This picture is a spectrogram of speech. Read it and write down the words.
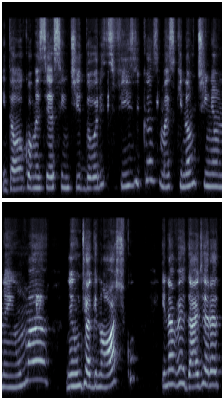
Então eu comecei a sentir dores físicas, mas que não tinham nenhuma nenhum diagnóstico, e na verdade era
